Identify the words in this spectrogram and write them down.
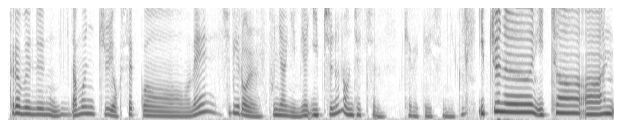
그러면은 남원주 역세권의 11월 분양이면 입주는 언제쯤? 계획돼 있습니까? 입주는 2000, 어, 한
